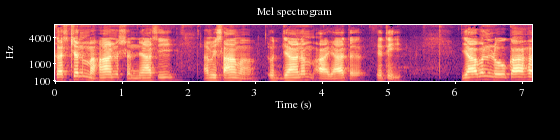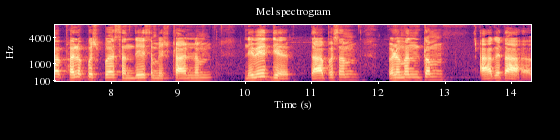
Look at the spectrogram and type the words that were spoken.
कश्चन महान सन्यासी अमिषाम उद्यानम आयात इति। यावल्लोकाः फलपुष्पसन्देशमिष्ठान्नं निवेद्य तापसं प्रणमन्तम् आगताः।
